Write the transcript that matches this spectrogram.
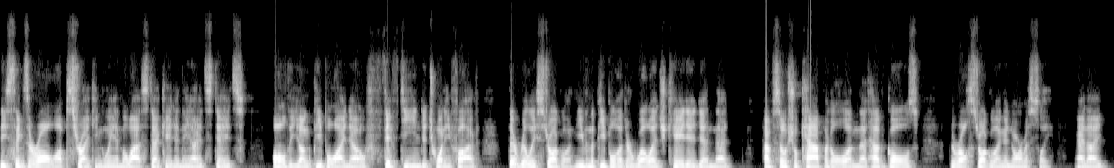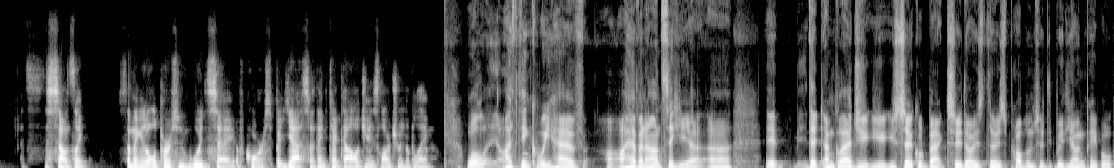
These things are all up strikingly in the last decade in the United States. All the young people I know, 15 to 25, they're really struggling. Even the people that are well educated and that have social capital and that have goals, they're all struggling enormously. And I, it sounds like something an old person would say, of course. But yes, I think technology is largely to blame. Well, I think we have. I have an answer here. Uh, it, that I'm glad you, you, you circled back to those those problems with with young people.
